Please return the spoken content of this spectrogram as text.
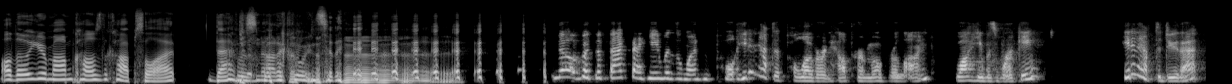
Although your mom calls the cops a lot, that was not a coincidence. No, but the fact that he was the one who pulled, he didn't have to pull over and help her mow her lawn while he was working. He didn't have to do that.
